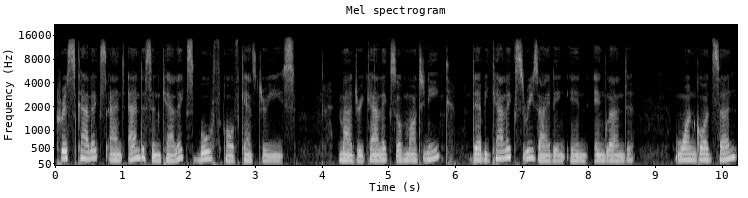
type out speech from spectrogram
Chris Calix and Anderson Calix, both of Castries, Madry Calix of Martinique, Debbie Calix residing in England. One godson,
